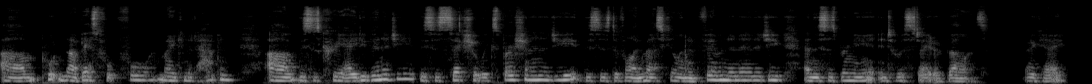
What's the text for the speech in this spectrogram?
um, putting our best foot forward, making it happen. Uh, this is creative energy. This is sexual expression energy. This is divine masculine and feminine energy. And this is bringing it into a state of balance. Okay.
